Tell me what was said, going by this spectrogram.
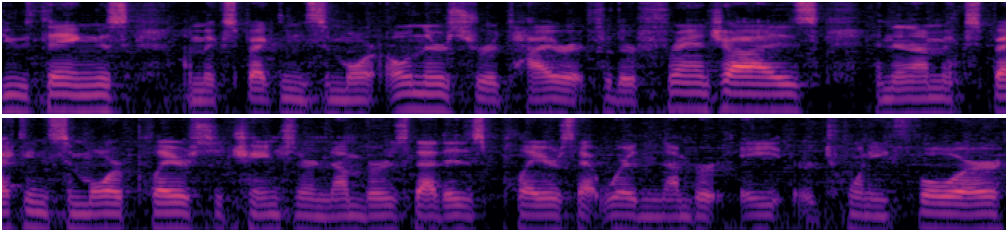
do things. I'm expecting some more owners to retire it for their franchise. And then I'm expecting some more players to change their numbers. That is, players that wear the number 8 or 24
